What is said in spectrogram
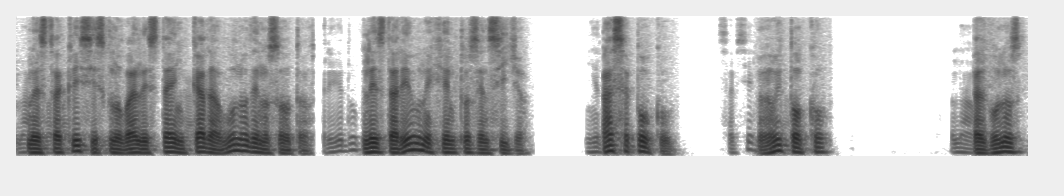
Nuestra crisis global está en cada uno de nosotros. Les daré un ejemplo sencillo. Hace poco, muy poco, algunos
